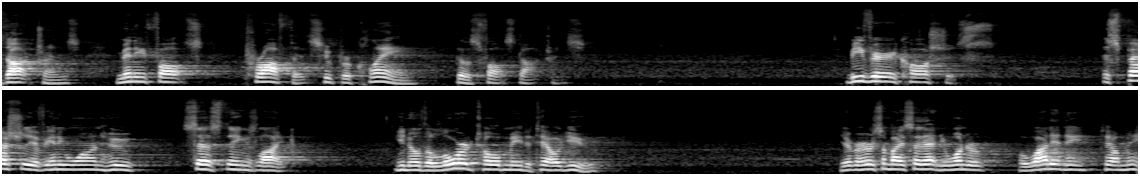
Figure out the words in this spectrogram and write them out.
doctrines, many false prophets who proclaim those false doctrines. Be very cautious, especially of anyone who says things like, you know, the Lord told me to tell you. You ever heard somebody say that and you wonder, well, why didn't he tell me?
